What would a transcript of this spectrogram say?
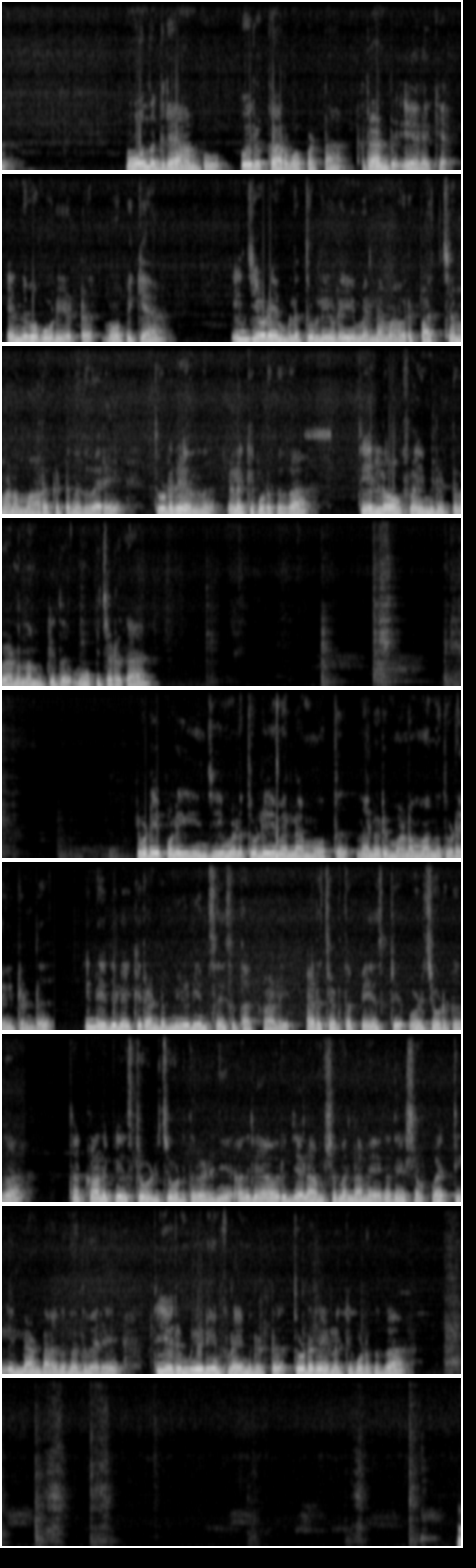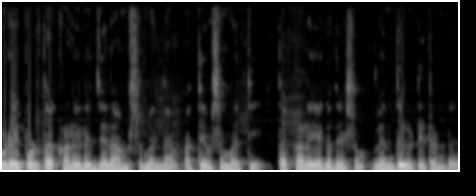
മൂന്ന് ഗ്രാമ്പു ഒരു കറുവപ്പട്ട രണ്ട് ഏലയ്ക്ക എന്നിവ കൂടിയിട്ട് മൂപ്പിക്കുക. ഇഞ്ചിയുടെയും വെളുത്തുള്ളിയുടെയും എല്ലാം ആ ഒരു പച്ച മണം മാറി കിട്ടുന്നത് വരെ തുടരെ ഒന്ന് ഇളക്കി കൊടുക്കുക. തീ ലോ ഫ്ലെയിമിലിട്ട് വേണം നമുക്കിത് മൂപ്പിച്ചെടുക്കാൻ. ഇവിടെ ഇപ്പോൾ ഈ ഇഞ്ചിയും വെളുത്തുള്ളിയും എല്ലാം മൂത്ത് നല്ലൊരു മണം വന്ന് തുടങ്ങിയിട്ടുണ്ട്. ഇനി ഇതിലേക്ക് രണ്ട് മീഡിയം സൈസ് തക്കാളി അരച്ചെടുത്ത പേസ്റ്റ് ഒഴിച്ചു കൊടുക്കുക. തക്കാളി പേസ്റ്റ് ഒഴിച്ചു കൊടുത്തു കഴിഞ്ഞ് അതിലെ ആ ഒരു ജലാംശമെല്ലാം ഏകദേശം വറ്റി ഇല്ലാണ്ടാകുന്നത് വരെ തീ ഒരു മീഡിയം ഫ്ലെയിമിലിട്ട് തുടരെ ഇളക്കി കൊടുക്കുക. ഇവിടെ ഇപ്പോൾ തക്കാളിയിലെ ജലാംശമെല്ലാം അത്യാവശ്യം വറ്റി. തക്കാളി ഏകദേശം വെന്ത് കിട്ടിയിട്ടുണ്ട്.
